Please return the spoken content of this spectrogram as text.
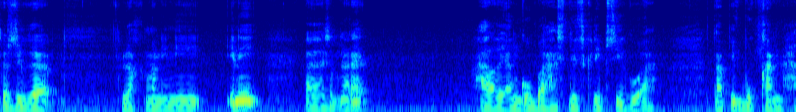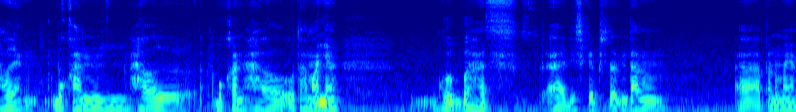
Terus juga belakangan ini ini uh, sebenarnya hal yang gue bahas di skripsi gue tapi bukan hal yang bukan hal bukan hal utamanya. Gue bahas uh, deskripsi tentang uh, apa namanya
